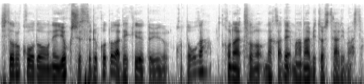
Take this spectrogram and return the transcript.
人の行動をね抑止することができるということがこのその中で学びとしてありました。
